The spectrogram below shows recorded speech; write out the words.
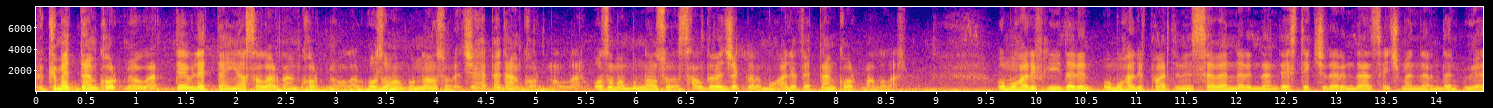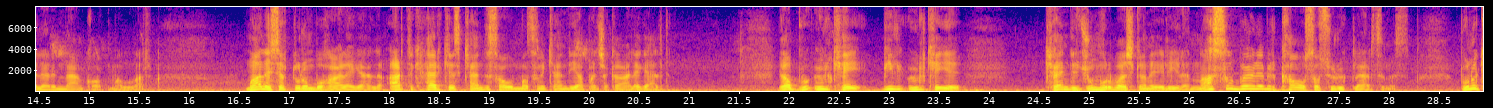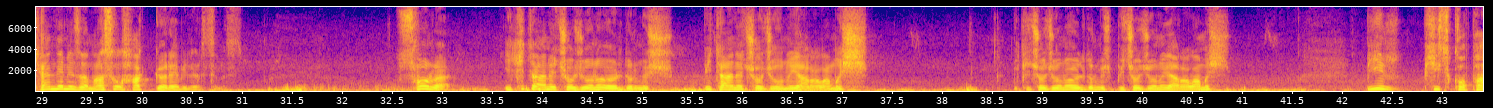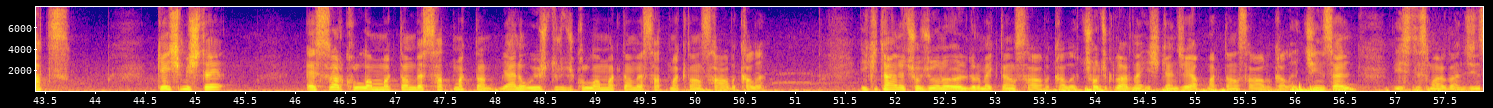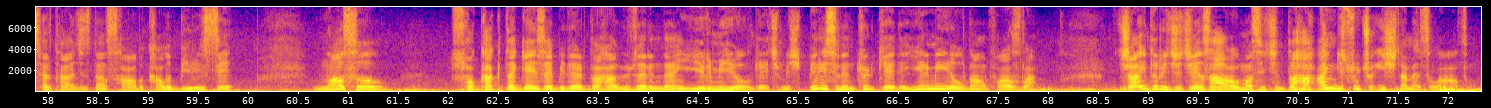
Hükümetten korkmuyorlar, devletten, yasalardan korkmuyorlar. O zaman bundan sonra CHP'den korkmalılar. O zaman bundan sonra saldıracakları muhalefetten korkmalılar. O muhalif liderin, o muhalif partinin sevenlerinden, destekçilerinden, seçmenlerinden, üyelerinden korkmalılar. Maalesef durum bu hale geldi. Artık herkes kendi savunmasını kendi yapacak hale geldi. Ya bu ülke bir ülkeyi kendi cumhurbaşkanı eliyle nasıl böyle bir kaosa sürüklersiniz? Bunu kendinize nasıl hak görebilirsiniz? Sonra iki tane çocuğunu öldürmüş, bir tane çocuğunu yaralamış. İki çocuğunu öldürmüş, bir çocuğunu yaralamış. Bir psikopat geçmişte esrar kullanmaktan ve satmaktan yani uyuşturucu kullanmaktan ve satmaktan sabıkalı. İki tane çocuğunu öldürmekten sabıkalı, çocuklarına işkence yapmaktan sabıkalı, cinsel istismardan, cinsel tacizden sabıkalı birisi nasıl sokakta gezebilir daha üzerinden 20 yıl geçmiş. Birisinin Türkiye'de 20 yıldan fazla caydırıcı ceza alması için daha hangi suçu işlemesi lazım?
